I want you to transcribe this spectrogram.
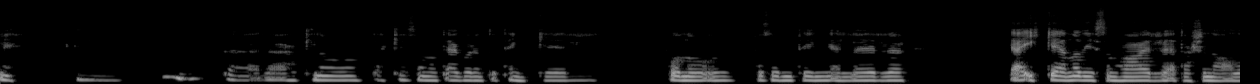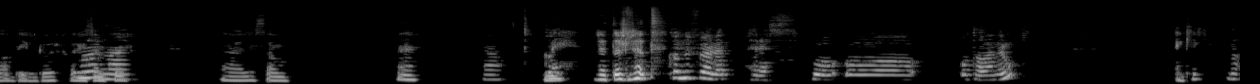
me. Det er, jeg har ikke noe Det er ikke sånn at jeg går rundt og tenker på noe på sånne ting, eller eh, Jeg er ikke en av de som har et arsenal av dildoer, for eksempel. Nei, nei. Det er liksom eh. Ja. Meh, rett og slett. Kan du føle et press på å, å ta deg en runk? Egentlig ikke.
